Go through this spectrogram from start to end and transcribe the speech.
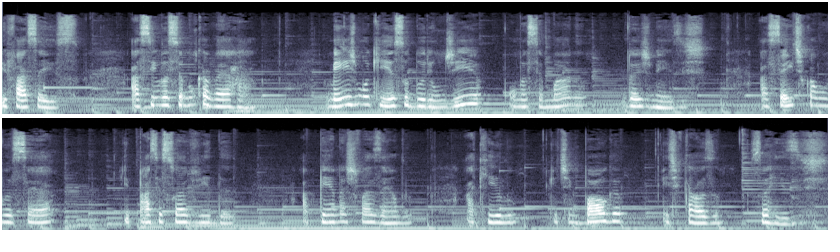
e faça isso. Assim você nunca vai errar. Mesmo que isso dure um dia, uma semana, dois meses. Aceite como você é e passe a sua vida apenas fazendo aquilo que te empolga e te causa sorrisos.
